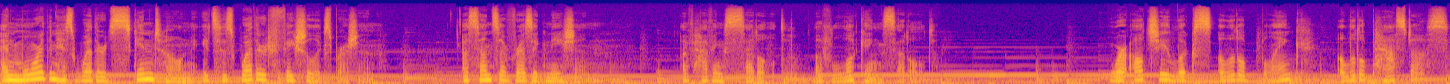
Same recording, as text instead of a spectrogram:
And more than his weathered skin tone, it's his weathered facial expression. A sense of resignation, of having settled, of looking settled. Where Aeltje looks a little blank, a little past us,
